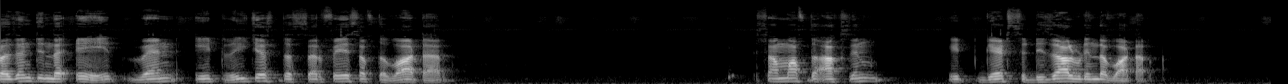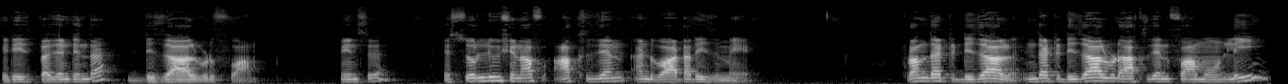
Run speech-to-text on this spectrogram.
present in the air when it reaches the surface of the water some of the oxygen it gets dissolved in the water. It is present in the dissolved form. Means a solution of oxygen and water is made. From that dissolved in that dissolved oxygen form only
